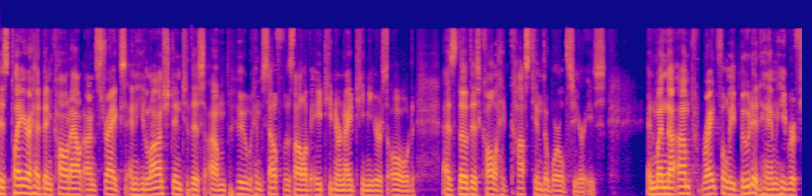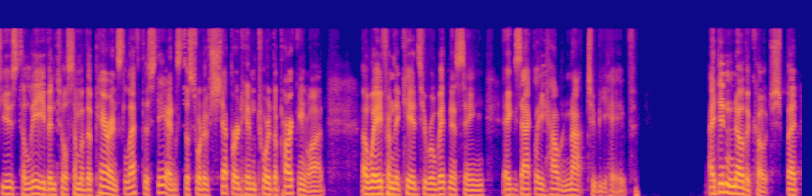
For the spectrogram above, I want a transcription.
His player had been called out on strikes, and he launched into this ump, who himself was all of 18 or 19 years old, as though this call had cost him the World Series. And when the ump rightfully booted him, he refused to leave until some of the parents left the stands to sort of shepherd him toward the parking lot, away from the kids who were witnessing exactly how not to behave. I didn't know the coach, but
